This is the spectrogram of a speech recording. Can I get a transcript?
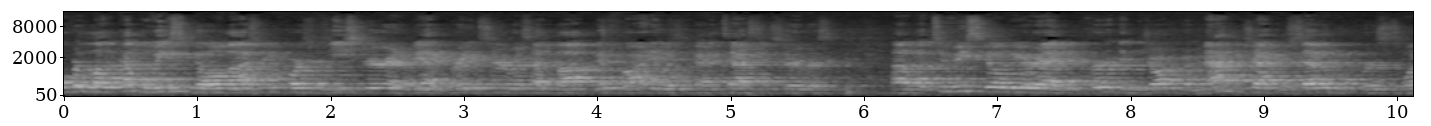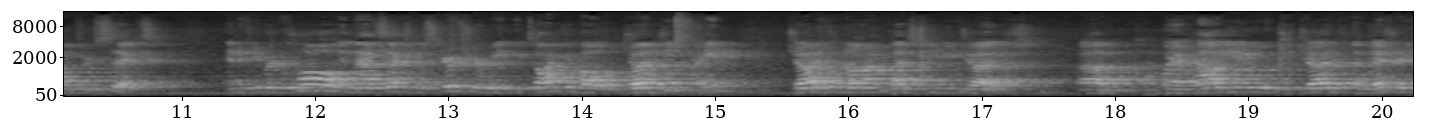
over the last couple weeks ago, last week, of course, was Easter, and we had a great service, I thought. Good Friday was a fantastic service. Uh, but two weeks ago, we were at in Matthew chapter 7, verses 1 through 6. And if you recall, in that section of Scripture, we, we talked about judging, right? Judge not, lest you be judged. Um, by how you judge, the measure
